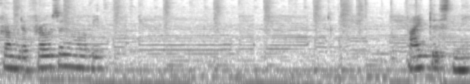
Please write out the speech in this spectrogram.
From the Frozen movie by Disney.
